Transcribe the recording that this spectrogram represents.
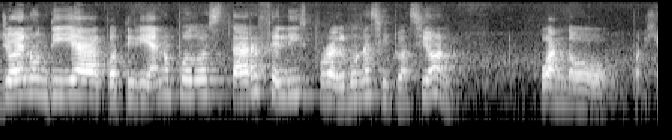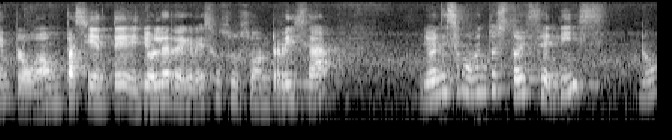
yo en un día cotidiano puedo estar feliz por alguna situación. Cuando, por ejemplo, a un paciente yo le regreso su sonrisa, yo en ese momento estoy feliz, ¿no?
